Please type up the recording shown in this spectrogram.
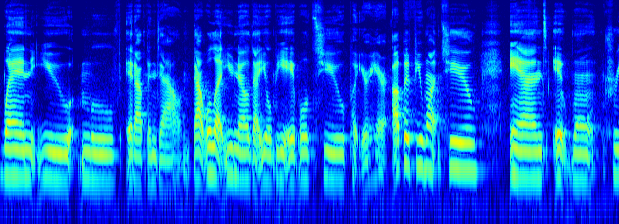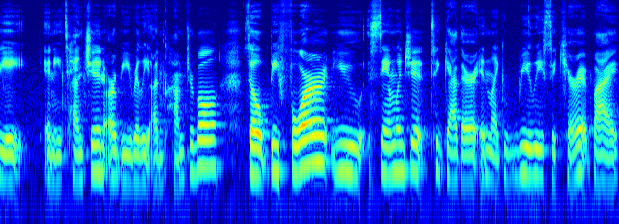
when you move it up and down. That will let you know that you'll be able to put your hair up if you want to and it won't create any tension or be really uncomfortable. So before you sandwich it together and like really secure it by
